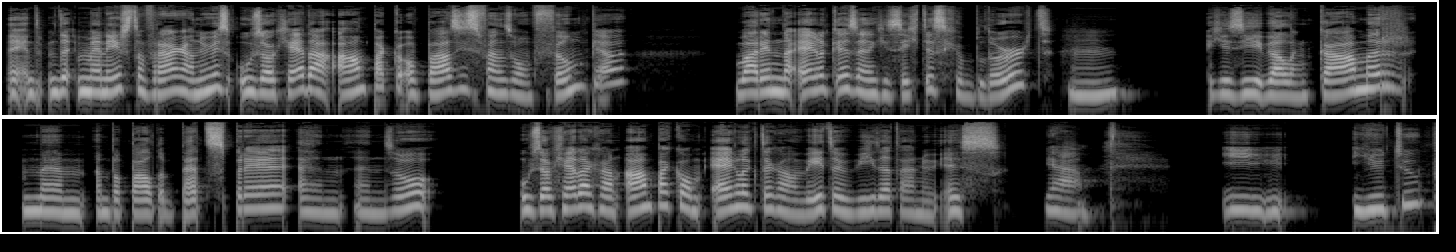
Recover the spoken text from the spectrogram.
Ja. Mijn eerste vraag aan u is, hoe zou jij dat aanpakken op basis van zo'n filmpje, waarin dat eigenlijk hè, zijn gezicht is geblurred? Hmm. Je ziet wel een kamer met een bepaalde bedspray en, en zo. Hoe zou jij dat gaan aanpakken om eigenlijk te gaan weten wie dat, dat nu is? Ja. YouTube.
